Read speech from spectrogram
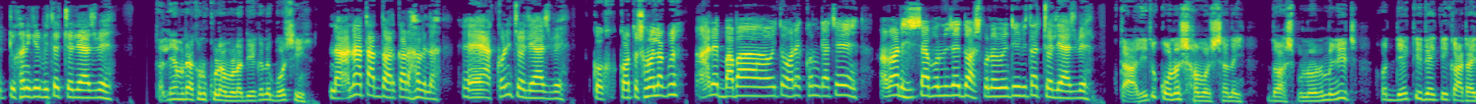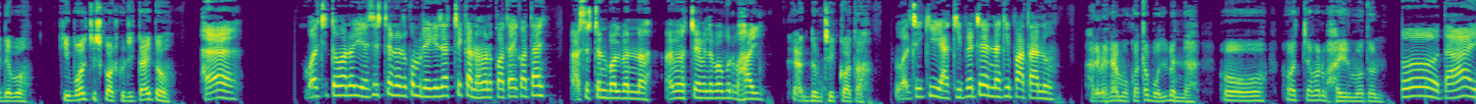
একটুখানিকের ভিতর চলে আসবে। তাহলে আমরা এখন কুড়ামোড়া দিয়ে এখানে বসি। না না তার দরকার হবে না। এখনই চলে আসবে। কত সময় লাগবে? আরে বাবা ওই তো অনেকক্ষণ গেছে। আমার হিসাব অনুযায়ী দশ পনেরো মিনিটের ভিতর চলে আসবে। তাহলে তো কোনো সমস্যা নেই। দশ পনেরো মিনিট ও দেখতে দেখতে কাটাই দেবো। কি বলছিস কটকুটি তাই তো? হ্যাঁ বলছি তোমার ওই অ্যাসিস্ট্যান্ট এরকম রেগে যাচ্ছে কেন? আমার কথায় কথায়? অ্যাসিস্ট্যান্ট বলবেন না আমি হচ্ছে এমএলএ বাবুর ভাই। একদম ঠিক কথা। বলছি কি একই পেটে নাকি পাতানো? আরে ম্যাডাম ও কথা বলবেন না। ও হচ্ছে আমার ভাইয়ের মতন। ও তাই?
